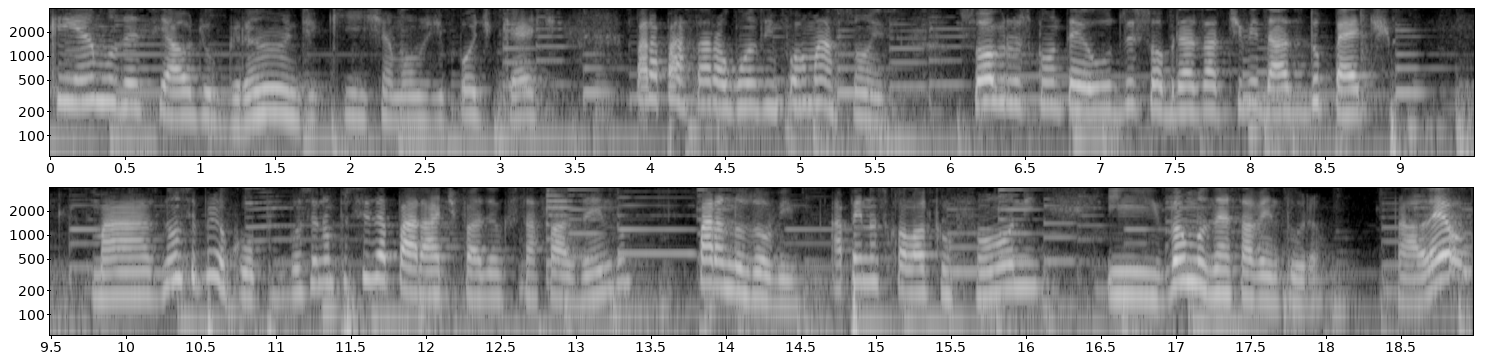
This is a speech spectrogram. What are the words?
Criamos esse áudio grande que chamamos de podcast para passar algumas informações sobre os conteúdos e sobre as atividades do PET. Mas não se preocupe, você não precisa parar de fazer o que está fazendo para nos ouvir. Apenas coloque um fone e vamos nessa aventura. Valeu?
